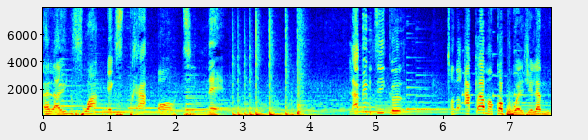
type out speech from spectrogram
Elle a une foi extraordinaire. La Bible dit que on acclame encore pour elle. Je l'aime.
